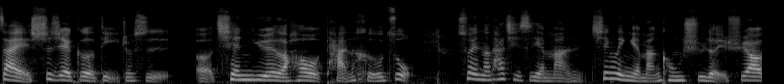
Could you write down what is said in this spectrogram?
在世界各地，就是呃签约，然后谈合作，所以呢，他其实也蛮心灵也蛮空虚的，也需要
